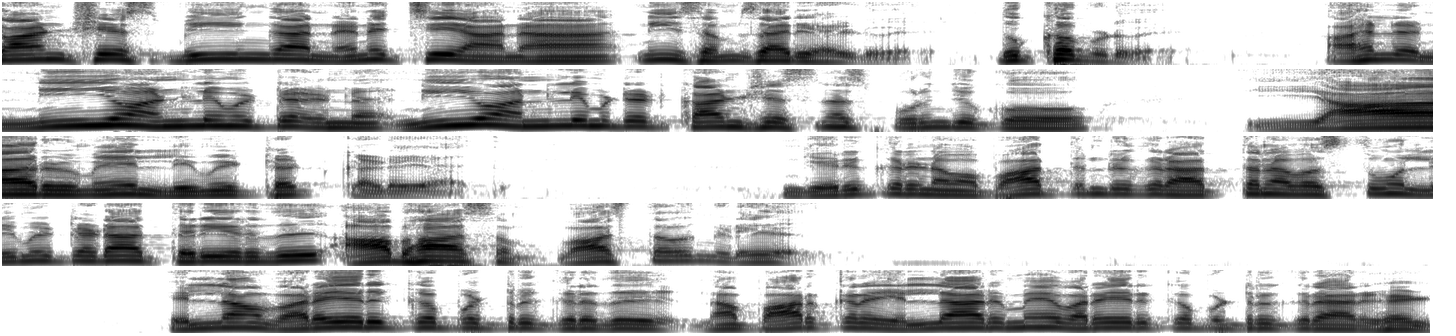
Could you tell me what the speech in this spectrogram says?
கான்ஷியஸ் பீயிங்காக நினச்சி ஆனால் நீ சம்சாரி ஆகிடுவே துக்கப்படுவே. அதில் நீயும் அன்லிமிட்டட் நீயும் அன்லிமிட்டட் கான்ஷியஸ்னஸ் புரிஞ்சுக்கோ யாருமே லிமிட்டட் கிடையாது. இங்கே இருக்கிற நம்ம பார்த்துட்டு இருக்கிற அத்தனை வஸ்துவும் லிமிட்டடாக தெரிகிறது ஆபாசம் வாஸ்தவம் கிடையாது. எல்லாம் வரையறுக்கப்பட்டிருக்கிறது. நான் பார்க்குற எல்லாருமே வரையறுக்கப்பட்டிருக்கிறார்கள்.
